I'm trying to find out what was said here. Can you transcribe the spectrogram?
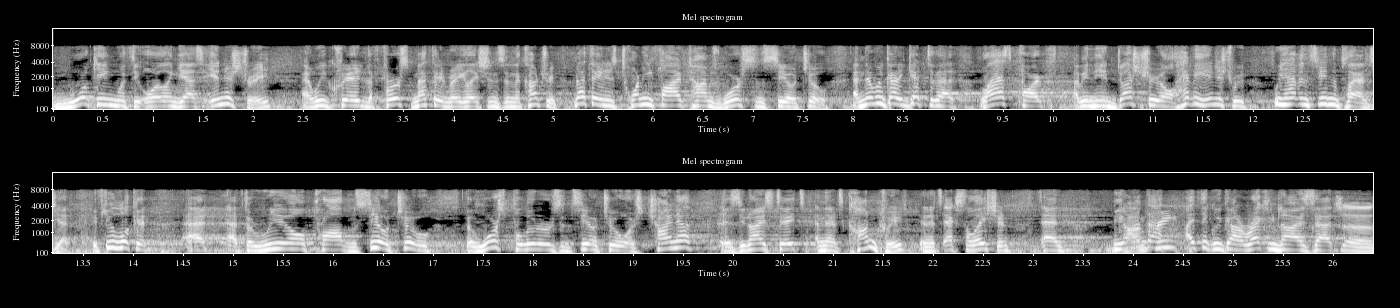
working with the oil and gas industry, and we've created the first methane regulations in the country. Methane is 25 times worse than CO2. And then we've got to get to that last part. I mean, the industrial, heavy industry, we haven't seen the plans yet. If you look at, at, at the real problem, CO2, the worst polluters in CO2 is China, is the United States, and then it's concrete and its exhalation. And beyond Concrete? that, I think we've got to recognize that It's a only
